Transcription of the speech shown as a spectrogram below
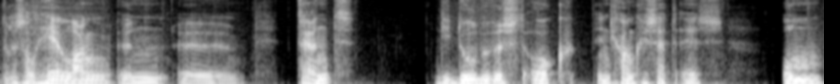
er is al heel lang een eh, trend die doelbewust ook in gang gezet is om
